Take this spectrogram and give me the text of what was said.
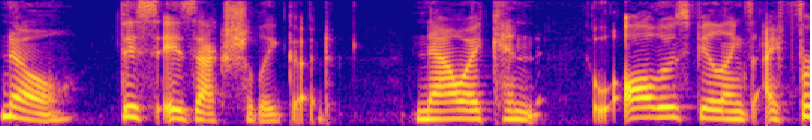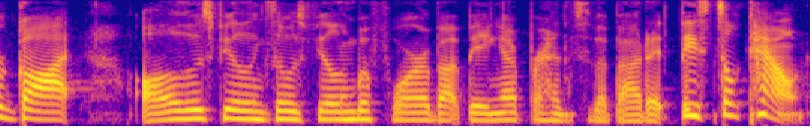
No, this is actually good. Now I can all those feelings I forgot all those feelings I was feeling before about being apprehensive about it. They still count.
